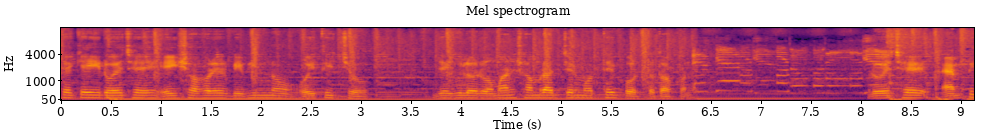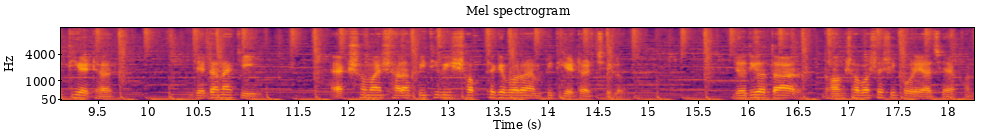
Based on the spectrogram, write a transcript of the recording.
থেকেই রয়েছে এই শহরের বিভিন্ন ঐতিহ্য। যেগুলো রোমান সাম্রাজ্যের মধ্যেই পড়তো তখন। রয়েছে অ্যাম্পি থিয়েটার যেটা নাকি একসময় সারা পৃথিবীর সব থেকে বড় অ্যাম্পি থিয়েটার ছিল, যদিও তার ধ্বংসাবশেষই পড়ে আছে এখন।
